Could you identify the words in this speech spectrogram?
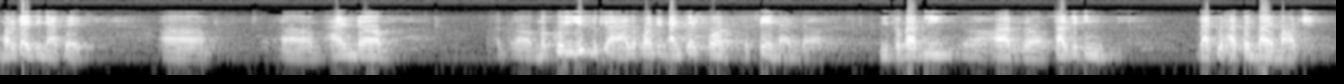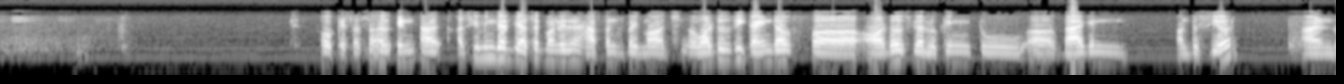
monetizing assets. Uh, um, and uh, uh, Macquarie is looking has appointed bankers for the same, and uh, we probably uh, are uh, targeting that to happen by March. Okay. So, uh, in, uh, assuming that the asset monetization happens by March, what is the kind of uh, orders we are looking to uh, bag in on this year, and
